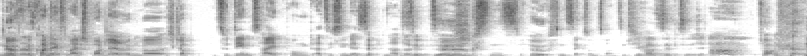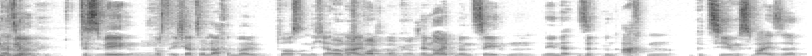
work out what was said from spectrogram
Nur für. Kontext, meine Sportlehrerin war, ich glaube, zu dem Zeitpunkt, als ich sie in der siebten hatte, 70. höchstens, höchstens 26. Die war 70. Ah, Also deswegen musste ich halt so lachen, weil Thorsten und ich hatten Eure halt Sport, oh in der neunten und zehnten, nee, in der siebten und achten, beziehungsweise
